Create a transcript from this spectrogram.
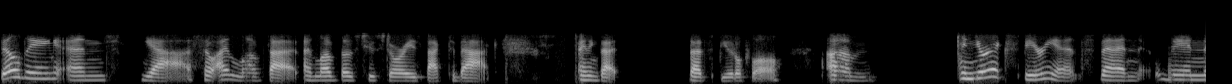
building and yeah so i love that. I love those two stories back to back. I think that that's beautiful. Um, in your experience, then, when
